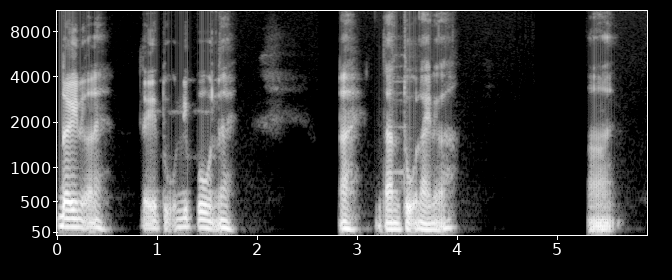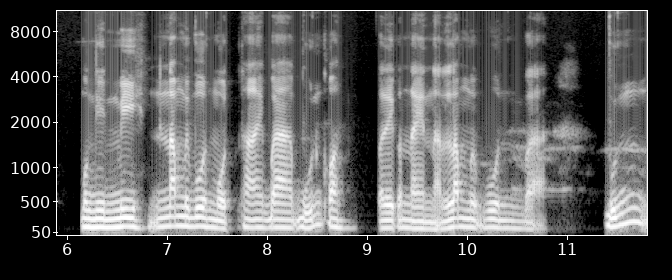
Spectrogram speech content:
đây nữa này đây tụ nipple này. Này dàn tụ này nữa. Một 1000 mi 50V 1 2 3 4 con. Và đây con này là 50V và 4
